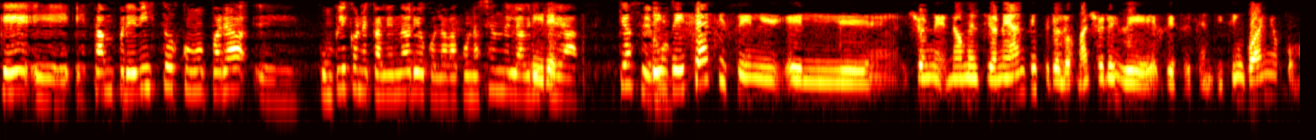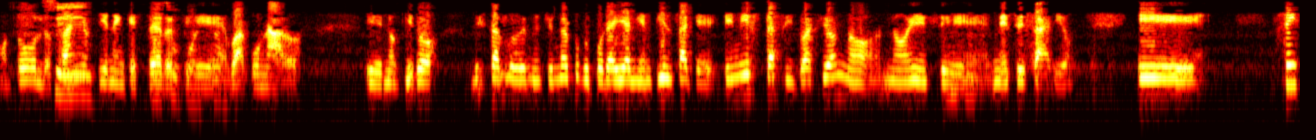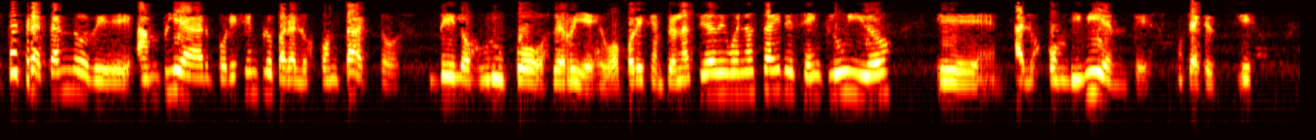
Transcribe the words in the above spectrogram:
que eh, están previstos como para eh, cumplir con el calendario con la vacunación de la gripe Mire, A. ¿Qué hacemos? Desde ya que es el, el- yo no mencioné antes, pero los mayores de, de 65 años, como todos los Sí, años, tienen que ser eh, vacunados. Eh, no quiero dejarlo de mencionar porque por ahí alguien piensa que en esta situación no, no es eh, necesario. Eh, se está tratando de ampliar, por ejemplo, para los contactos de los grupos de riesgo. Por ejemplo, en la ciudad de Buenos Aires se ha incluido eh, a los convivientes, o sea que es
